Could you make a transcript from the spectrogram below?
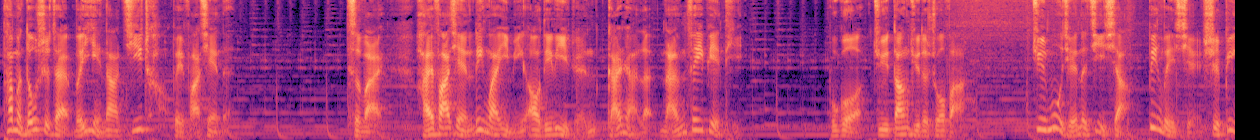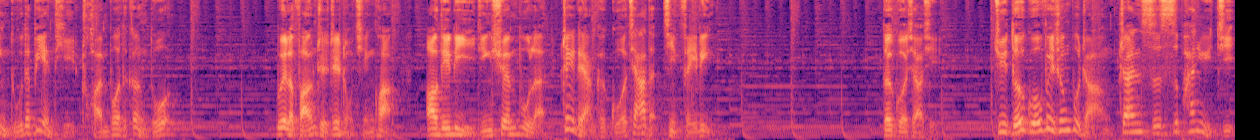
他们都是在维也纳机场被发现的。此外，还发现另外一名奥地利人感染了南非变体。不过，据当局的说法。据目前的迹象，并未显示病毒的变体传播的更多。为了防止这种情况，奥地利已经宣布了这两个国家的禁飞令。德国消息，据德国卫生部长詹斯斯潘预计，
